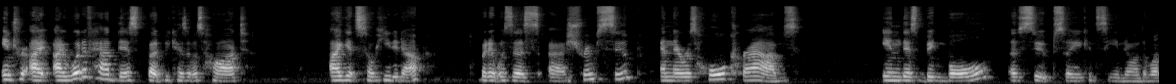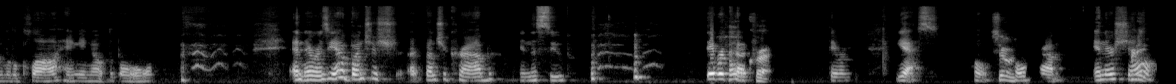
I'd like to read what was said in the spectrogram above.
inter- I, I would have had this, but because it was hot, I get so heated up. But it was this uh, shrimp soup, and there was whole crabs in this big bowl of soup. So you could see, you know, the one little claw hanging out the bowl. and there was yeah a bunch of sh- a bunch of crab in the soup. they were Whole cooked. crab. They were yes, whole So- whole crab in their shell.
